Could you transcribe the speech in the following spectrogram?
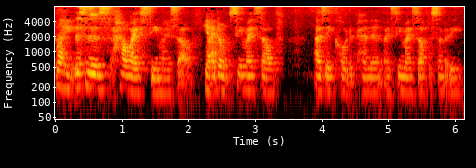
Right. This is how I see myself. Yeah. I don't see myself as a codependent. I see myself as somebody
